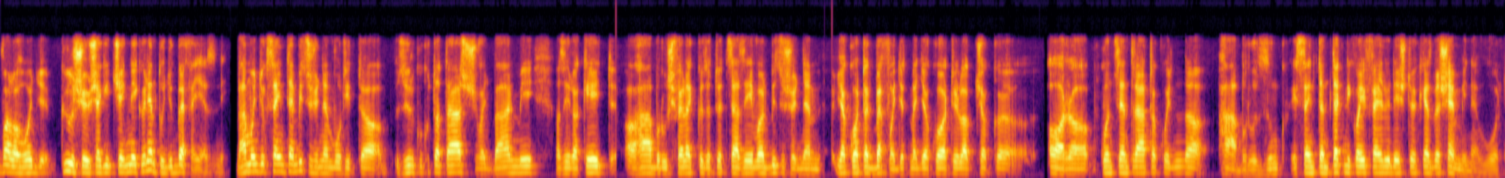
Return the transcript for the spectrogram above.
valahogy külső segítség nélkül nem tudjuk befejezni. Bár mondjuk szerintem biztos, hogy nem volt itt a zürkukutatás, vagy bármi, azért a két a háborús felek között 500 év alatt biztos, hogy nem gyakorlatilag befagyott, mert gyakorlatilag csak arra koncentráltak, hogy na, háborúzzunk, és szerintem technikai fejlődéstől kezdve semmi nem volt.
